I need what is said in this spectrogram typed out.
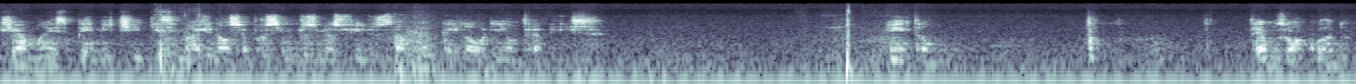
jamais permitir que esse marginal se aproxime dos meus filhos Samuca e Laurinha outra vez. Então, temos um acordo?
